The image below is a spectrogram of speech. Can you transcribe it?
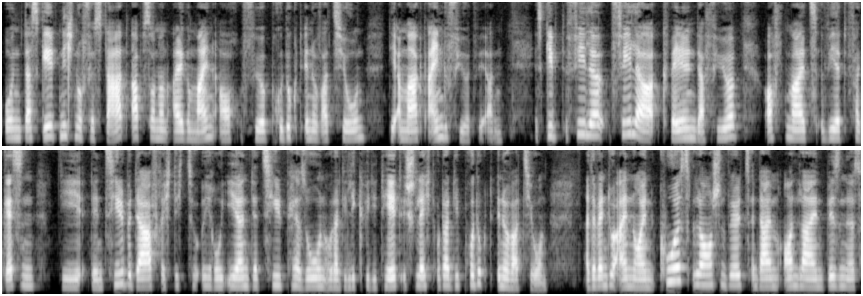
Und das gilt nicht nur für Startups, sondern allgemein auch für Produktinnovation, die am Markt eingeführt werden. Es gibt viele Fehlerquellen dafür. Oftmals wird vergessen, die, den Zielbedarf richtig zu eruieren, der Zielperson oder die Liquidität ist schlecht oder die Produktinnovation. Also wenn du einen neuen Kurs launchen willst in deinem Online-Business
